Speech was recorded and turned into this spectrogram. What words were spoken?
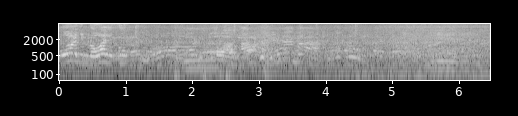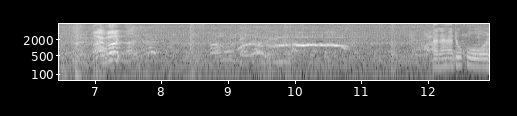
โอ้ยยังน้อยยังนุ่มอยู่ไปเพื่อนค่ะนะคะทุกคน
